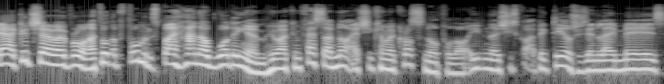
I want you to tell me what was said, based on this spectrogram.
yeah, good show overall. And I thought the performance by Hannah Waddingham, who I confess I've not actually come across an awful lot, even though she's quite a big deal. She's in Les Mis.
